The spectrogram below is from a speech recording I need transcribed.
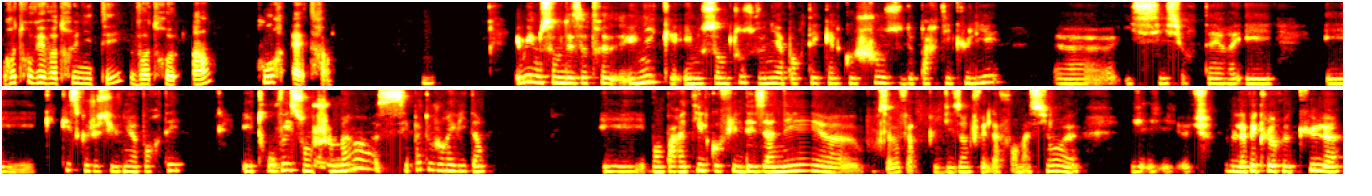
Retrouvez votre unité, votre un pour être. Et oui, nous sommes des êtres uniques et nous sommes tous venus apporter quelque chose de particulier euh, ici sur Terre et, et qu'est-ce que je suis venue apporter? Et trouver son chemin, c'est pas toujours évident. Et bon, paraît-il qu'au fil des années, euh, ça va faire plus de dix ans que je fais de la formation, euh, avec le recul,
